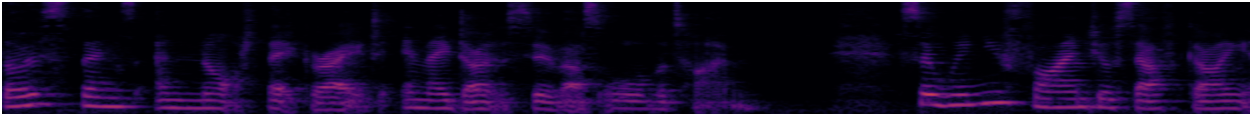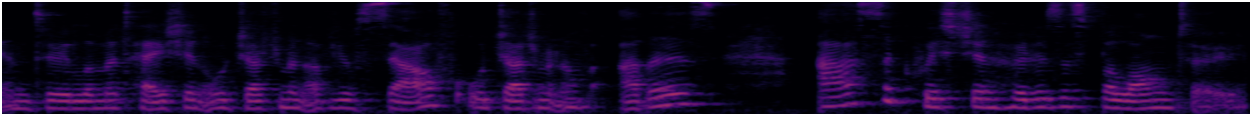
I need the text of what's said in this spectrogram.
Those things are not that great and they don't serve us all of the time. So when you find yourself going into limitation or judgment of yourself or judgment of others, ask the question who does this belong to?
